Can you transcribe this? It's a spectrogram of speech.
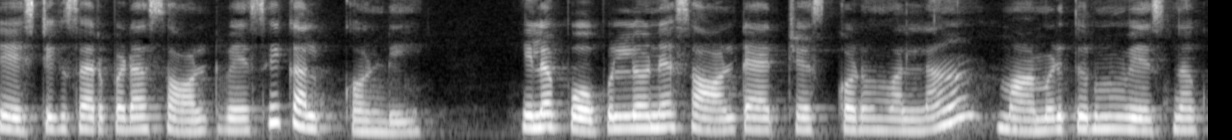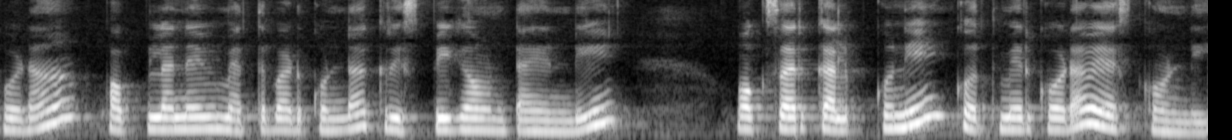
టేస్ట్కి సరిపడా సాల్ట్ వేసి కలుపుకోండి. ఇలా పోపుల్లోనే సాల్ట్ యాడ్ చేసుకోవడం వల్ల మామిడి తురుము వేసినా కూడా పప్పులు అనేవి మెత్తబడకుండా క్రిస్పీగా ఉంటాయండి. ఒకసారి కలుపుకొని కొత్తిమీర కూడా వేసుకోండి.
